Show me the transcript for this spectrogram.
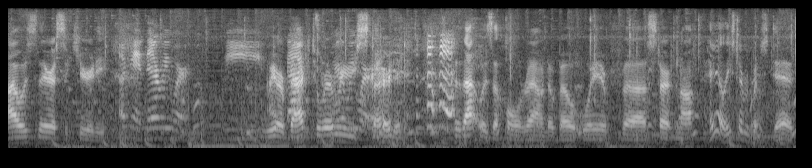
I was there as security. Okay, there we were. We, We are back, to where, we, were. started. so that was a whole roundabout way of uh, starting off. Hey, at least everybody's dead.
